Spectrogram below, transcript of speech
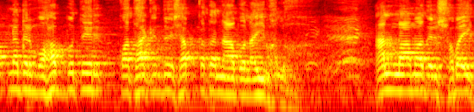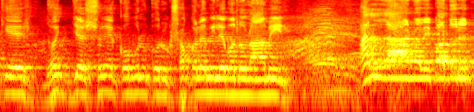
আপনাদের মহাব্বতের কথা কিন্তু এসব কথা না বলাই ভালো। আল্লাহ আমাদের সবাইকে ধৈর্যের সঙ্গে কবুল করুক, সকলে মিলে বলুন আমিন। আল্লাহ নবী বদরের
